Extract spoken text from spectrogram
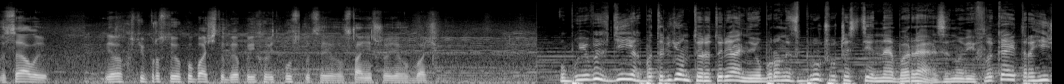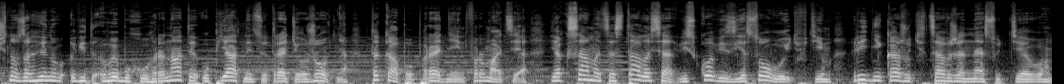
веселою. Я хотів просто його побачити, бо я поїхав у відпустку, це останнє, що я його бачив. У бойових діях батальйон територіальної оборони Збруч участі не бере. Зиновій Флекей трагічно загинув від вибуху гранати у п'ятницю 3 жовтня. Така попередня інформація. Як саме це сталося, військові з'ясовують. Втім, рідні кажуть, це вже не суттєво.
